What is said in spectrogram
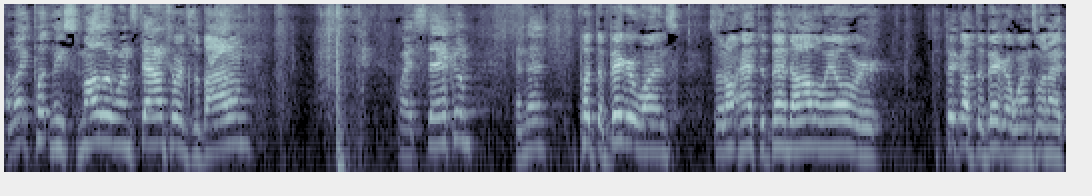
I like putting these smaller ones down towards the bottom when I stack them and then put the bigger ones so I don't have to bend all the way over to pick up the bigger ones when I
